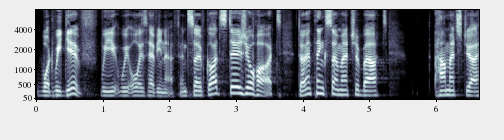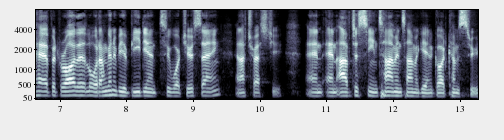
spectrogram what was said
what we give. We, we always have enough. And so if God stirs your heart, don't think so much about how much do I have, but rather, Lord, I'm going to be obedient to what you're saying, and I trust you. And, and I've just seen time and time again, God comes through.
